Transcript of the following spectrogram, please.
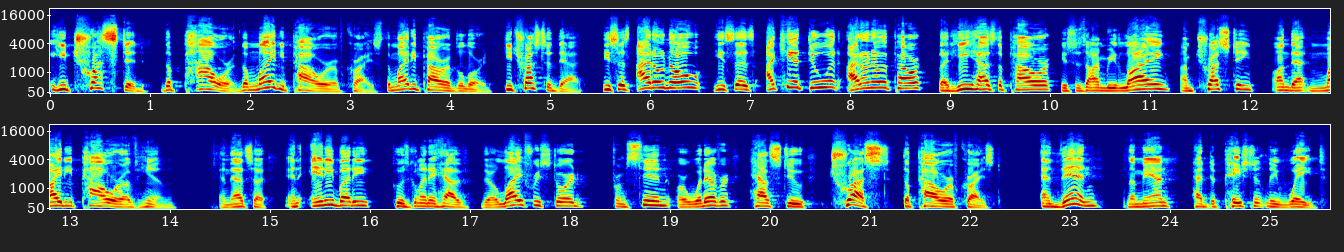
he trusted the power, the mighty power of Christ, the mighty power of the Lord. He trusted that. He says, I don't know. He says, I can't do it. I don't have the power, but he has the power. He says, I'm relying, I'm trusting on that mighty power of him. And that's a, and anybody who's going to have their life restored from sin or whatever has to trust the power of Christ. And then the man had to patiently wait.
